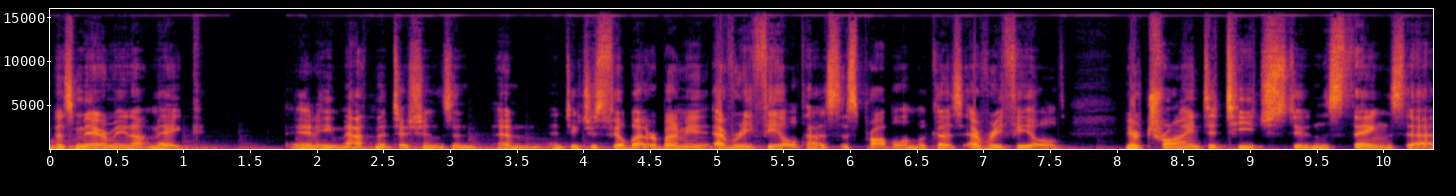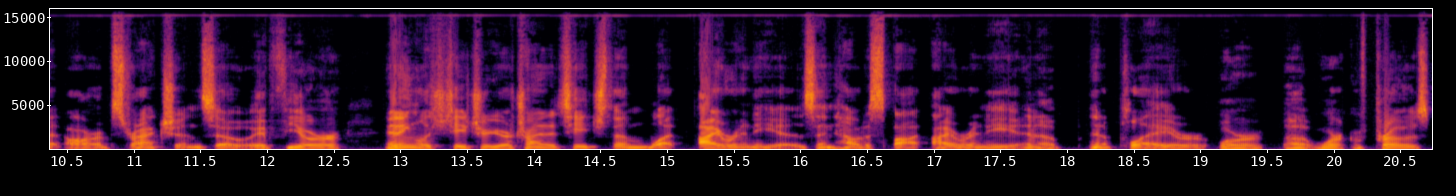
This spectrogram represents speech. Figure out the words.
This may or may not make any mathematicians and, and, and teachers feel better. But I mean, every field has this problem because every field you're trying to teach students things that are abstractions. So if you're an English teacher, you're trying to teach them what irony is and how to spot irony in a in a play or or a work of prose.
